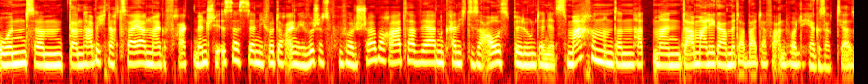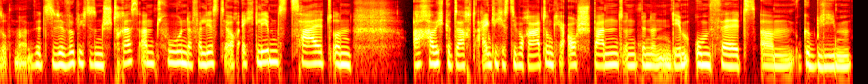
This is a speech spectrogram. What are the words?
Und ähm, dann habe ich nach zwei Jahren mal gefragt, Mensch, wie ist das denn? Ich würde doch eigentlich Wirtschaftsprüfer und Steuerberater werden. Kann ich diese Ausbildung denn jetzt machen? Und dann hat mein damaliger Mitarbeiterverantwortlicher gesagt, ja, such mal, willst du dir wirklich diesen Stress antun? Da verlierst du ja auch echt Lebenszeit. Und ach, habe ich gedacht, eigentlich ist die Beratung ja auch spannend und bin dann in dem Umfeld ähm, geblieben.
